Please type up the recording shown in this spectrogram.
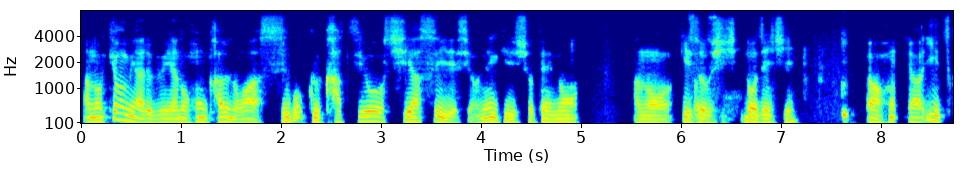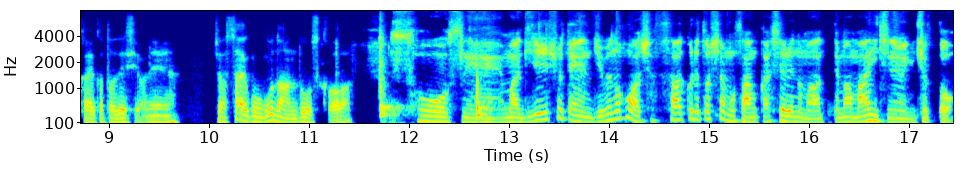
あの興味ある分野の本買うのはすごく活用しやすいですよね、技術書店のあの技術同人誌。あほんいや、いい使い方ですよね。じゃあ最後5段どうですか？そうですね。まあ、技術書店、自分の方はサークルとしても参加してるのもあって、まあ、毎日のようにちょっと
